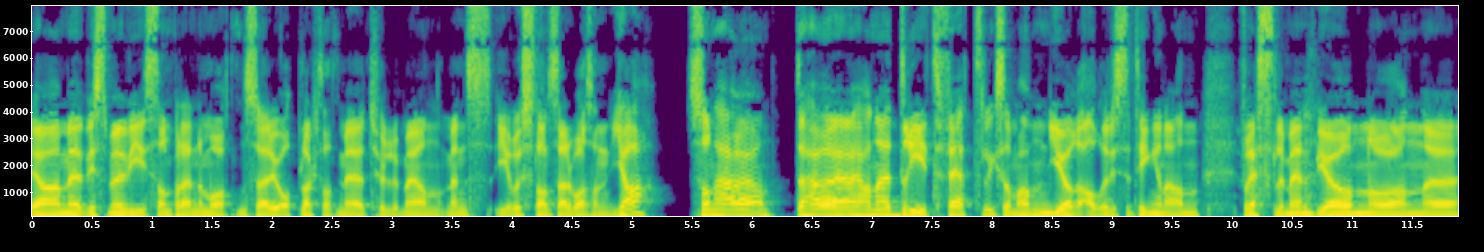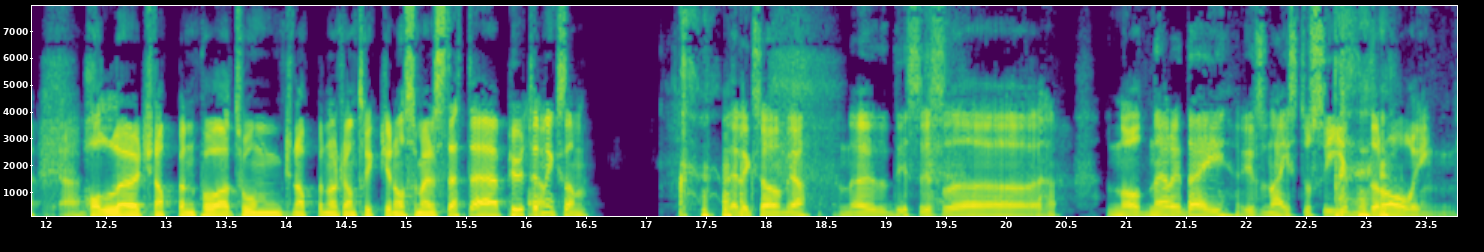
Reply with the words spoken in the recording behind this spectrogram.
Ja, men hvis vi viser han på denne måten, så er det jo opplagt at vi tuller med han. Mens i Russland så er det bare sånn Ja, Sånn her er han. Det her er, han er dritfet, liksom. Han gjør alle disse tingene. Han wrestler med en bjørn, og han uh, Ja. holder knappen på atomknappen og kan trykke når som helst. Dette er Putin, Ja. liksom. Det er liksom, ja. This is uh, an ordinary day. It's nice to see a drawing.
